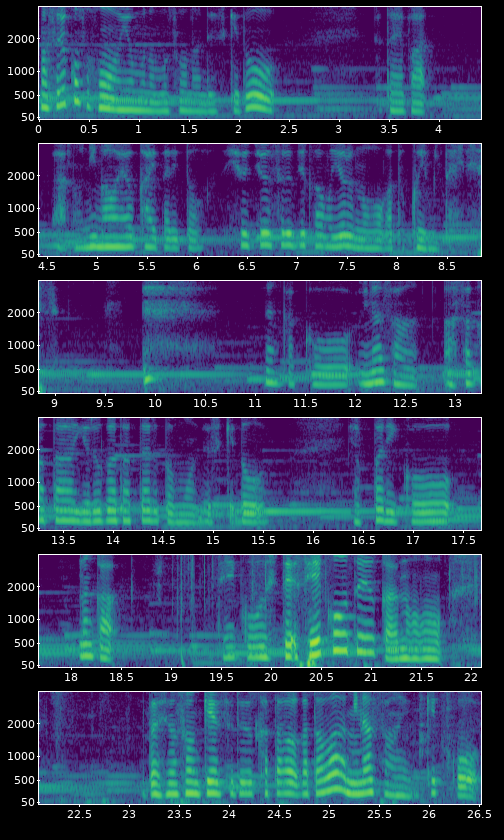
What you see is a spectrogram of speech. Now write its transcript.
まあそれこそ本を読むのもそうなんですけど例えばあの似顔絵を描いたりと集中する時間は夜の方が得意みたいです。なんかこう皆さん朝方夜型ってあると思うんですけどやっぱりこうなんか成功して成功というかあの私の尊敬する方々は皆さん結構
